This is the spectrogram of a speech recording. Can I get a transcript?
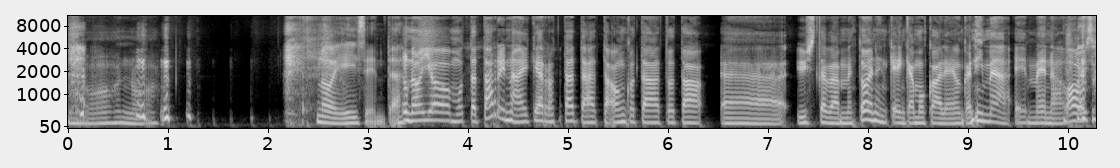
No, no. No ei sentään. No joo, mutta tarina ei kerro tätä, että onko tämä tota, ystävämme toinen kenkämukailija, jonka nimeä emme enää lausu.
